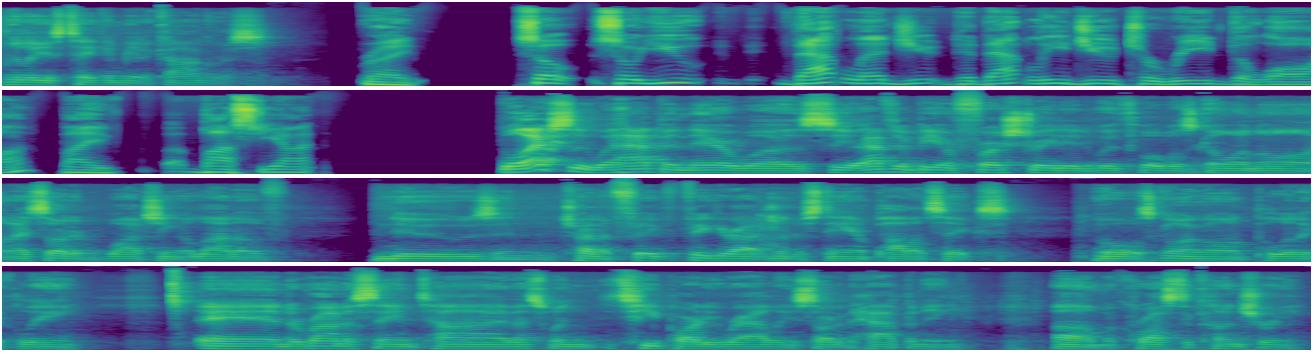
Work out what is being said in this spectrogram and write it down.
really has taken me to Congress. Right. So so you that led you did that lead you to read the law by Bastiat? Well, actually, what happened there was after being frustrated with what was going on, I started watching a lot of news and trying to fi- figure out and understand politics and what was going on politically. And around the same time, that's when the Tea Party rallies started happening um, across the country.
